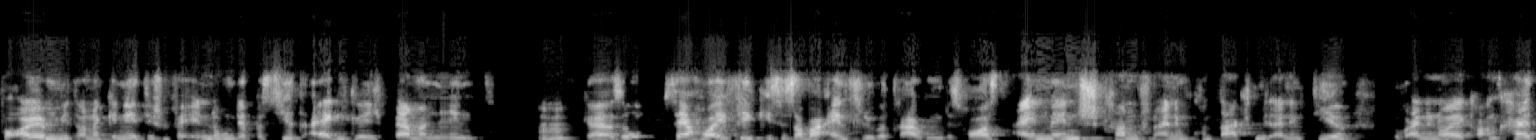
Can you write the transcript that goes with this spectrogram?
vor allem mit einer genetischen Veränderung, der passiert eigentlich permanent. Mhm. Also sehr häufig ist es aber Einzelübertragung. Das heißt, ein Mensch kann von einem Kontakt mit einem Tier durch eine neue Krankheit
